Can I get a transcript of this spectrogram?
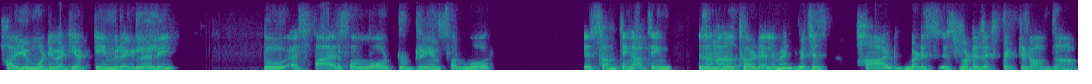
How you motivate your team regularly to aspire for more, to dream for more, is something I think is another third element, which is hard, but it's, it's what is expected of the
